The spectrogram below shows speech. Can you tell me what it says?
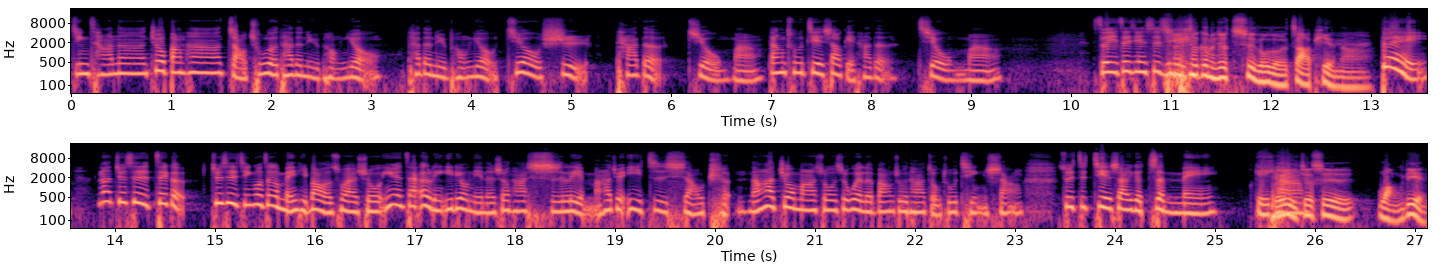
警察呢就帮他找出了他的女朋友，他的女朋友就是他的舅妈，当初介绍给他的舅妈。所以这件事情，所以这根本就赤裸裸的诈骗啊！对，那就是这个，就是经过这个媒体报道出来说，因为在二零一六年的时候他失恋嘛，他就意志消沉，然后他舅妈说是为了帮助他走出情伤，所以就介绍一个正妹给他，所以就是网恋，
